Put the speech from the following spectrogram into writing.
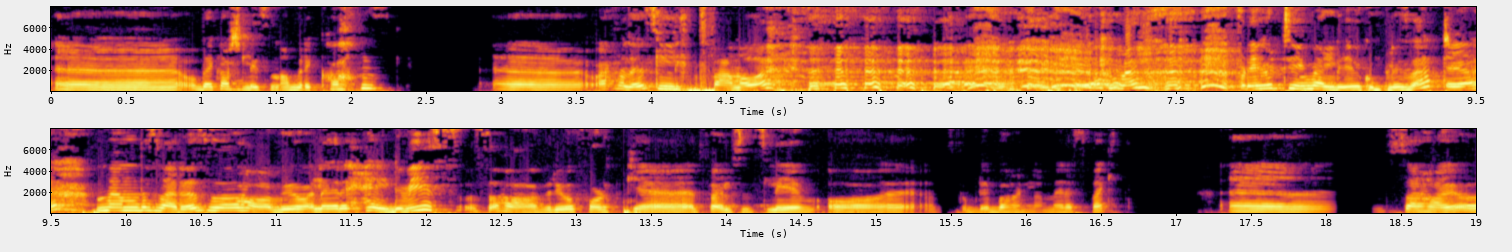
Eh, og det er kanskje litt sånn amerikansk. Eh, og jeg er fremdeles litt fan av det. Men, for det gjør ting veldig ukomplisert. Men dessverre så har vi jo, eller heldigvis, så har vi jo folk eh, et følelsesliv og ønsker å bli behandla med respekt. Uh, så jeg har jo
